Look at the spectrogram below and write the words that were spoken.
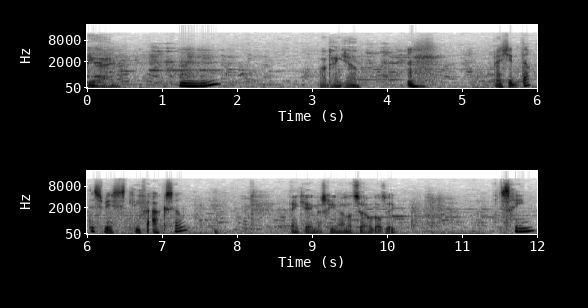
Irene, Mhm. wat denk je aan? Als je dat dus wist, lieve Axel. Denk jij misschien aan hetzelfde als ik? Misschien.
